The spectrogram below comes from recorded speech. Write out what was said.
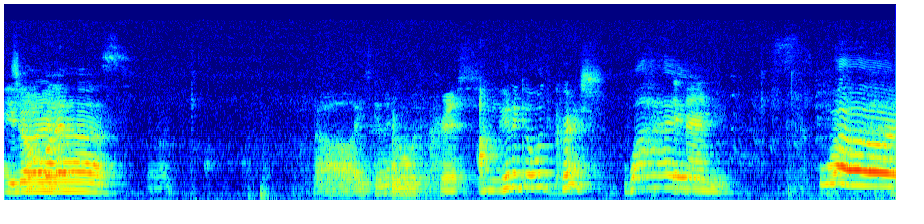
You know Join what? us. Oh, he's gonna go with Chris. I'm gonna go with Chris. Why? Good. Why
